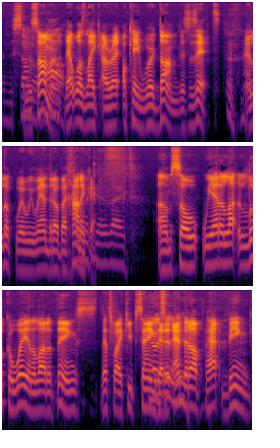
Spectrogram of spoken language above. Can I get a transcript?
in the summer. in the summer. wow. That was like, alright, okay, we're done. This is it. and look where we ended up by Hanukkah. Hanukkah, right. Um, so we had a lot look away on a lot of things. That's why I keep saying No, that so- it ended up ha- being.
